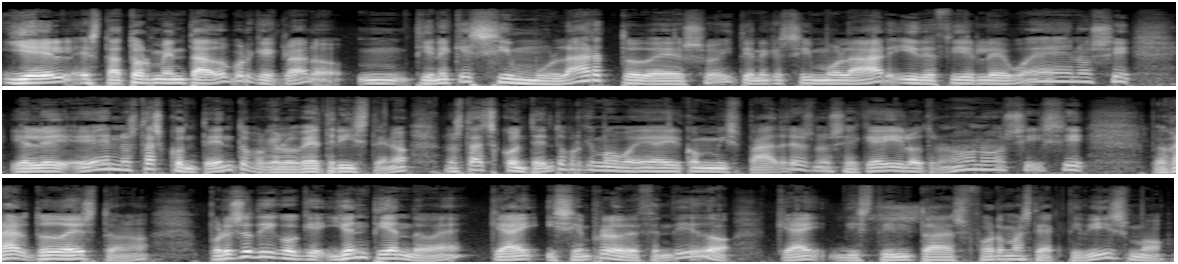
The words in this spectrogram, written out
Y él está atormentado porque, claro, mm, tiene que simular todo eso y tiene que simular y decirle, bueno, sí. Y él, eh, no estás contento porque lo ve triste, ¿no? No estás contento porque me voy a ir con mis padres, no sé qué. Y el otro, no, no, sí, sí. Pero claro, todo esto, ¿no? Por eso digo que yo entiendo, ¿eh? Que hay, y siempre lo he defendido, que hay distintas formas de activismo.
